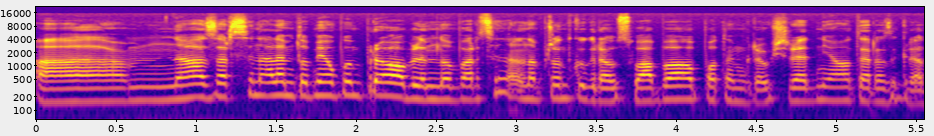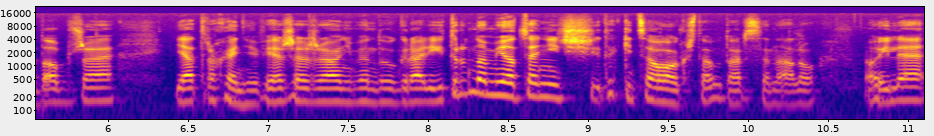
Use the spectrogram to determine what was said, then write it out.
A, no a z Arsenalem to miałbym problem, no bo Arsenal na początku grał słabo, potem grał średnio, teraz gra dobrze. Ja trochę nie wierzę, że oni będą grali. Trudno mi ocenić taki całokształt Arsenalu. O ile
